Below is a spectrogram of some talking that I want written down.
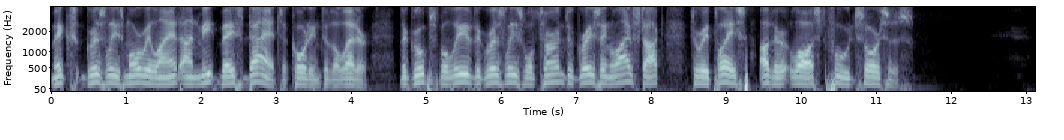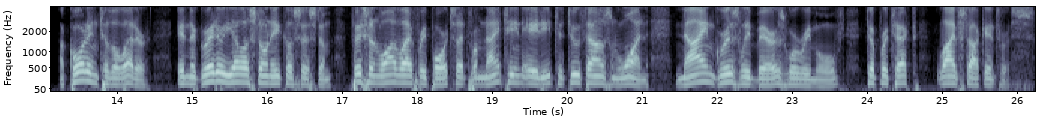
makes grizzlies more reliant on meat based diets, according to the letter. The groups believe the grizzlies will turn to grazing livestock to replace other lost food sources. According to the letter, in the greater Yellowstone ecosystem, Fish and Wildlife reports that from 1980 to 2001, nine grizzly bears were removed to protect livestock interests.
